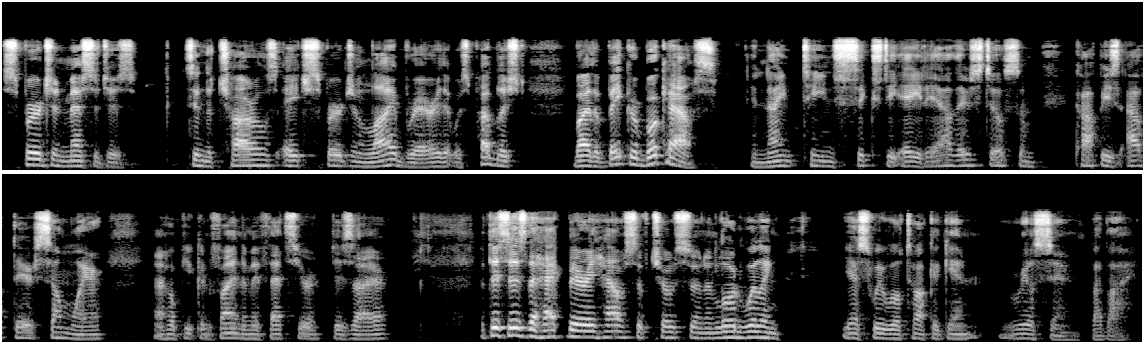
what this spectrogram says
Spurgeon messages. It's in the Charles H. Spurgeon Library that was published by the Baker Book House in 1968. Yeah, there's still some copies out there somewhere. I hope you can find them if that's your desire. But this is the Hackberry House of Chosun, and Lord willing, yes, we will talk again real soon. Bye bye.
